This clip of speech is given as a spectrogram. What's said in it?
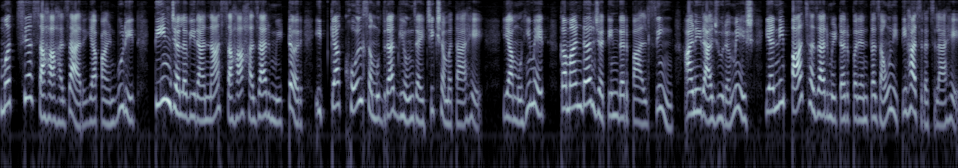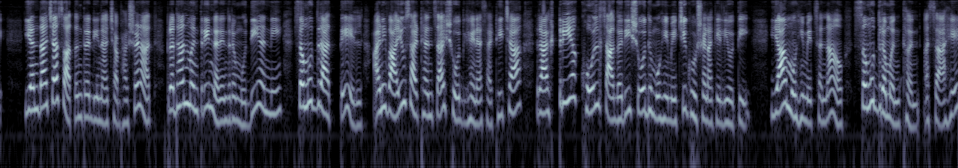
मत्स्य सहा हजार या पाणबुडीत तीन जलवीरांना सहा हजार मीटर इतक्या खोल समुद्रात घेऊन जायची क्षमता आहे. या मोहिमेत कमांडर जतिंदर पाल सिंग आणि राजू रमेश यांनी पाच हजार मीटरपर्यंत जाऊन इतिहास रचला आहे. यंदाच्या स्वातंत्र्यदिनाच्या भाषणात प्रधानमंत्री नरेंद्र मोदी यांनी समुद्रात तेल आणि वायूसाठ्यांचा शोध घेण्यासाठीच्या राष्ट्रीय खोल सागरी शोध मोहिमेची घोषणा केली होती. या मोहिमेचं नाव समुद्रमंथन असं आहे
